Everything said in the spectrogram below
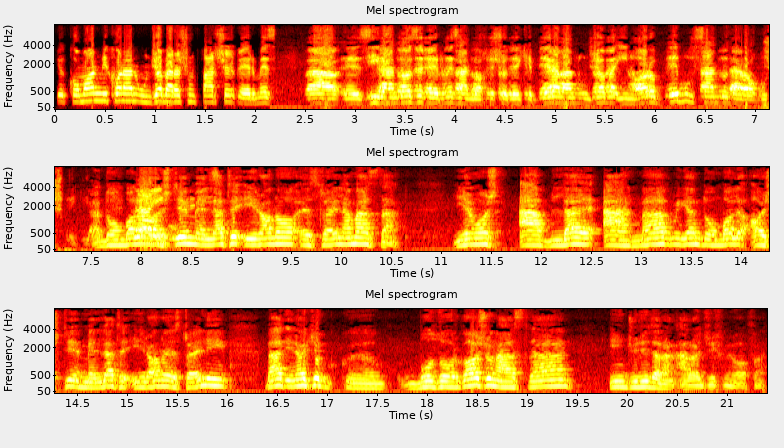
که کمان می‌کنن اونجا براشون فرش قرمز و زیرانداز قرمز انداخته شده که بروند اونجا و اینها رو ببوسند و در آغوش بگیرن دنبال آشتی ملت ایران و اسرائیل هم هستن یه مش ابله احمق میگن دنبال آشتی ملت ایران و اسرائیلی. بعد اینا که بزرگاشون هستن اینجوری دارن عراجیف میبافن.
